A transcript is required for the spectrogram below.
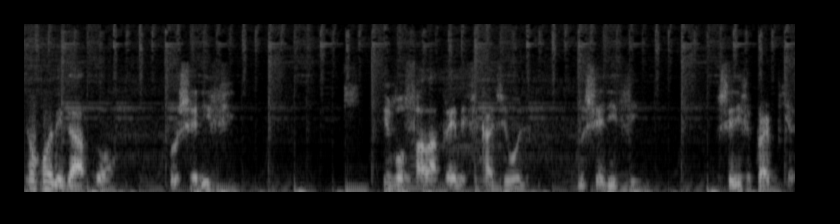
eu vou ligar pro, pro xerife e vou falar para ele ficar de olho no xerife, no xerife pro Arpia.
